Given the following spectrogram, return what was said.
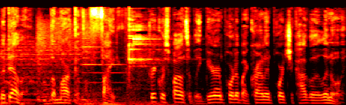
Modelo, the mark of a fighter. Drink responsibly. Beer imported by Crown Imports Chicago, Illinois.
